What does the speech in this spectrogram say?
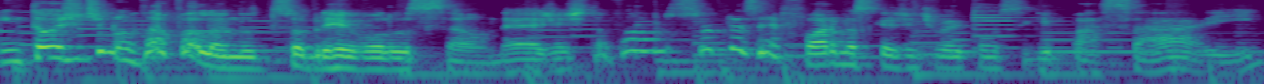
então a gente não está falando sobre revolução, né? A gente está falando sobre as reformas que a gente vai conseguir passar aí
